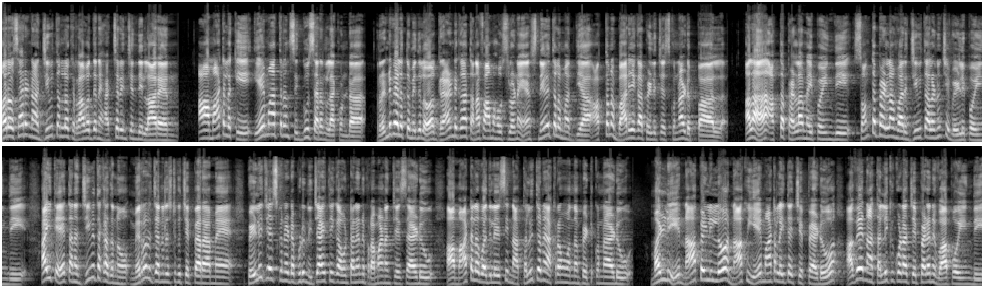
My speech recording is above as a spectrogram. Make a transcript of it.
మరోసారి నా జీవితంలోకి రావద్దని హెచ్చరించింది లారెన్. ఆ మాటలకి ఏమాత్రం సిగ్గు శరం లేకుండా రెండు వేల తొమ్మిదిలో గ్రాండ్గా తన ఫామ్ హౌస్లోనే స్నేహితుల మధ్య అత్తను భార్యగా పెళ్ళి చేసుకున్నాడు పాల్. అలా అత్త పెళ్ళామైపోయింది సొంత పెళ్ళాం వారి జీవితాల నుంచి వెళ్ళిపోయింది. అయితే తన జీవిత కథను మిర్రర్ జర్నలిస్టుకు చెప్పారామె పెళ్ళి చేసుకునేటప్పుడు నిజాయితీగా ఉంటానని ప్రమాణం చేశాడు. ఆ మాటలు వదిలేసి నా తల్లితోనే అక్రమబంధం పెట్టుకున్నాడు. మళ్ళీ నా పెళ్ళిలో నాకు ఏ మాటలైతే చెప్పాడో అవే నా తల్లికి కూడా చెప్పాడని వాపోయింది.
